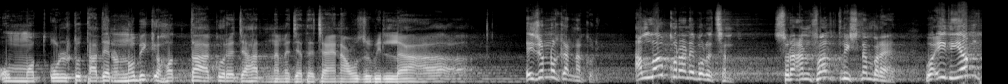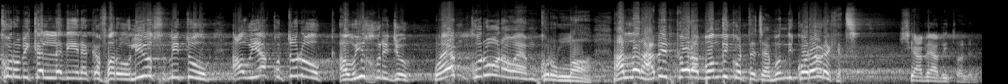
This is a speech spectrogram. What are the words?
উম্মত উল্টো তাদের নবীকে হত্যা করে জাহান নামে যেতে চায় না উজুবিল্লাহ এই জন্য কান্না করি আল্লাহ কোরআনে বলেছেন সূরা আনফাল 30 নম্বর আয়াত وإذ يمكر بك الذين كفروا ليثبتوك أو يقتلوك أو يخرجوك ويمكرون ويمكر الله আল্লাহর হাবিবকে ওরা বন্দি করতে চায় বন্দি করেও রেখেছে সে আবে আবি তলেবে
